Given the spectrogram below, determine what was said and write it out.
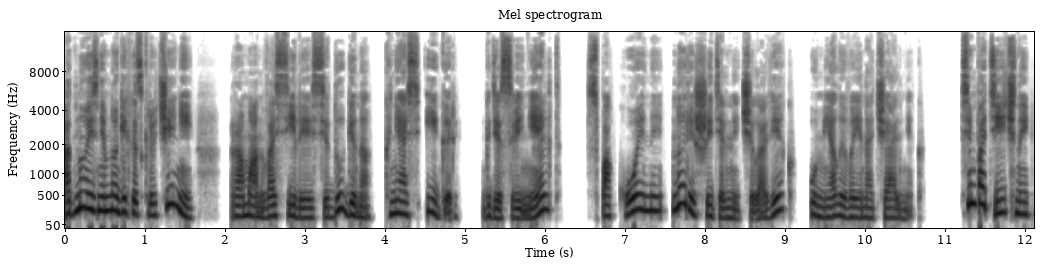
Одно из немногих исключений — роман Василия Седугина «Князь Игорь», где Свинельд — спокойный, но решительный человек, умелый военачальник. Симпатичный,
